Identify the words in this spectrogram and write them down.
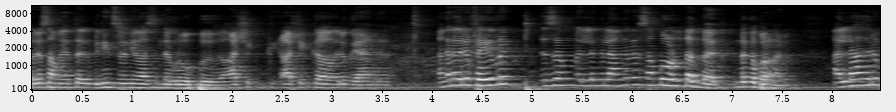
ഒരു സമയത്ത് വിനീത് ശ്രീനിവാസിന്റെ ഗ്രൂപ്പ് ആഷിക് ആഷിക്ക ഒരു ഗ്യാങ് അങ്ങനെ ഒരു ഫേവറിറ്റിസം അല്ലെങ്കിൽ അങ്ങനെ ഒരു സംഭവം ഉണ്ട് എന്തായാലും. എന്തൊക്കെ പറഞ്ഞാലും. അല്ലാതെ ഒരു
